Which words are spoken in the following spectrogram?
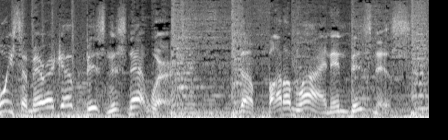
Voice America Business Network. The bottom line in business.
